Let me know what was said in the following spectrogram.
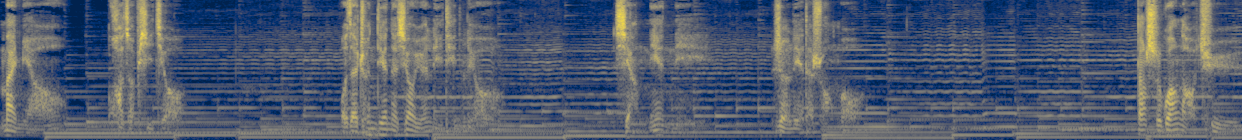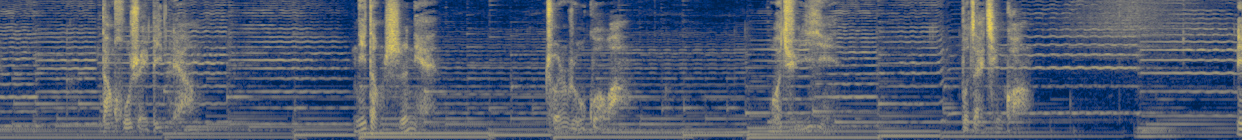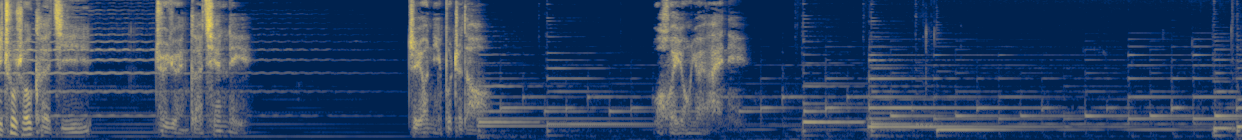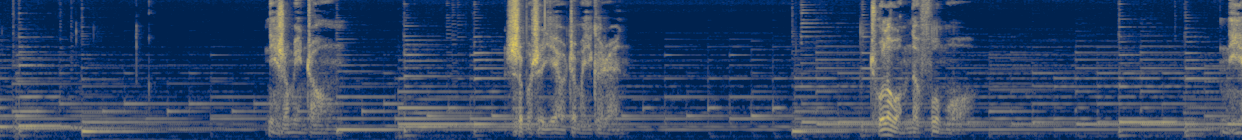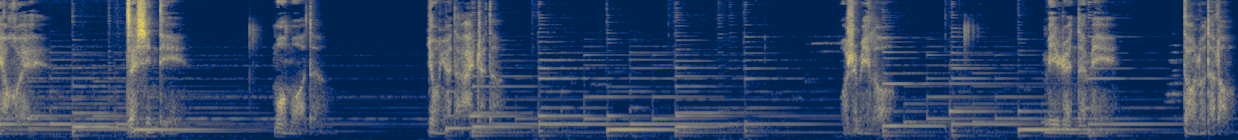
麦苗化作啤酒。我在春天的校园里停留，想念你热烈的双眸。当时光老去，当湖水冰凉，你等十年，纯如过往。我取一饮，不再轻狂。你触手可及。却远隔千里，只有你不知道，我会永远爱你。你生命中是不是也有这么一个人？除了我们的父母，你也会。在心底，默默的、永远的爱着他。我是米洛，迷人的迷，道路的路。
